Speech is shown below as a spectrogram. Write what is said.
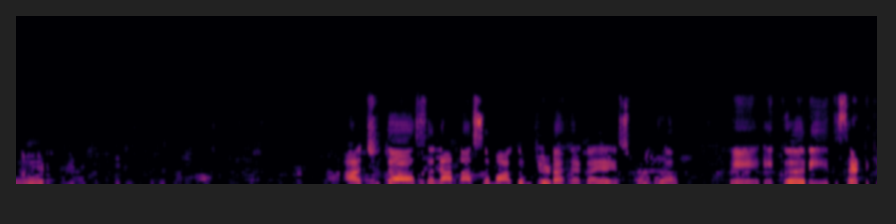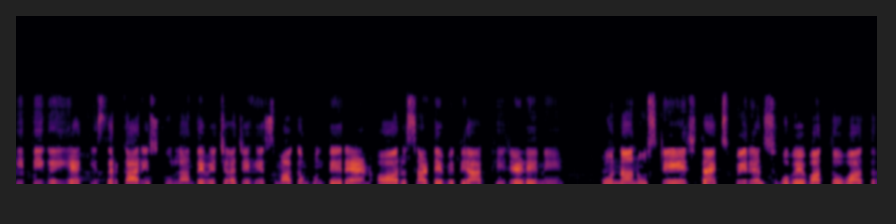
ਹੋਰ ਅੱਜ ਦਾ ਸਾਲਾਨਾ ਸਮਾਗਮ ਜਿਹੜਾ ਹੈਗਾ ਹੈ ਇਸ ਸਕੂਲ ਦਾ, ਇਹ ਇੱਕ ਰੀਤ ਸੈੱਟ ਕੀਤੀ ਗਈ ਹੈ ਕਿ ਸਰਕਾਰੀ ਸਕੂਲਾਂ ਦੇ ਵਿੱਚ ਅਜਿਹੇ ਸਮਾਗਮ ਹੁੰਦੇ ਰਹਿਣ ਔਰ ਸਾਡੇ ਵਿਦਿਆਰਥੀ ਜਿਹੜੇ ਨੇ, ਉਹਨਾਂ ਨੂੰ ਸਟੇਜ ਦਾ ਐਕਸਪੀਰੀਅੰਸ ਹੋਵੇ ਵੱਧ ਤੋਂ ਵੱਧ।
